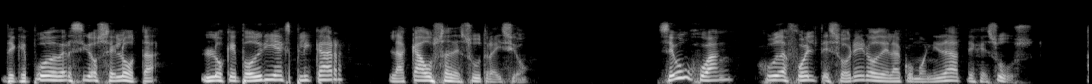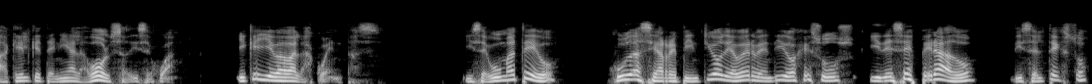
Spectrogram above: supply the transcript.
de que pudo haber sido celota, lo que podría explicar la causa de su traición. Según Juan, Judas fue el tesorero de la comunidad de Jesús, aquel que tenía la bolsa, dice Juan, y que llevaba las cuentas. Y según Mateo, Judas se arrepintió de haber vendido a Jesús y desesperado, dice el texto,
